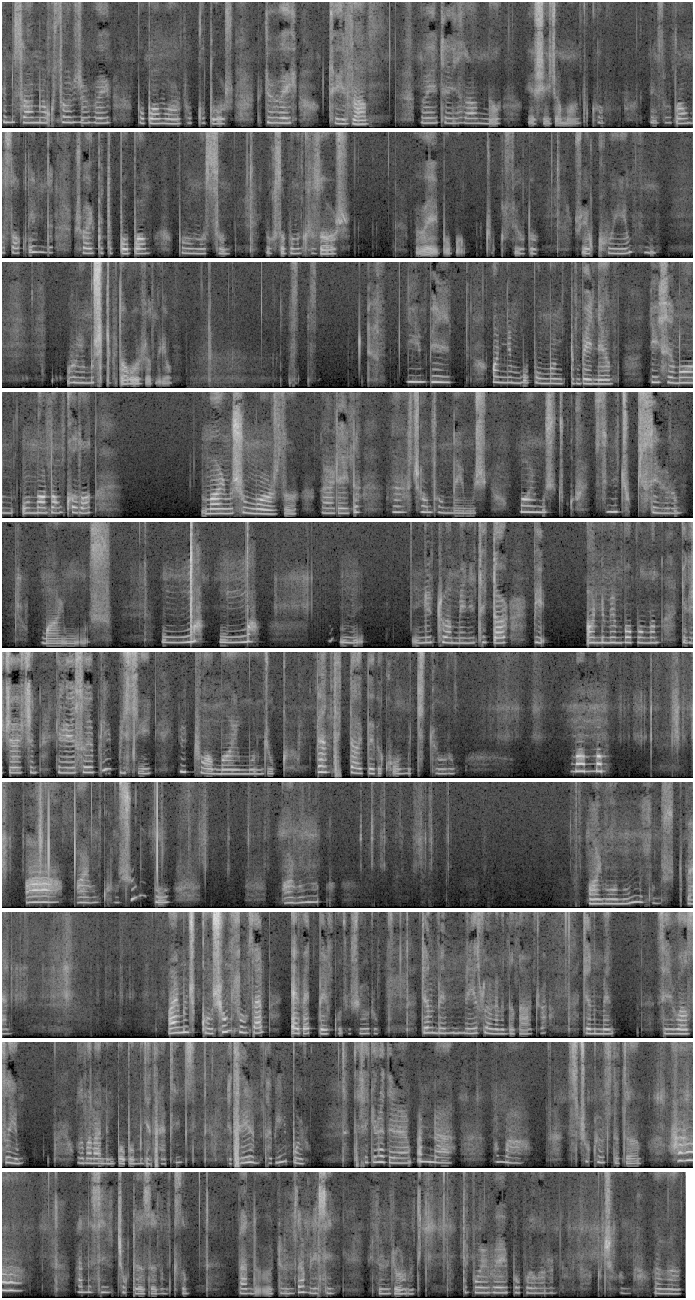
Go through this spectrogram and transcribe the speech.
Şimdi sen yok sadece üvey babam var bu kadar. Bir de üvey teyzem. Üvey teyzemle yaşayacağım artık. Neyse odamda saklayayım da şu elbette babam bulmasın. Yoksa bana kızar. Üvey babam çok kızıyordu. Şuraya koyayım. Uyumuş gibi davranıyor. Annem babam öldü benim. Neyse on, onlardan kalan maymuşum vardı. Neredeydi? Eh, çantamdaymış. Maymuş çok. Seni çok seviyorum. Maymuş. Mwah, mwah. Hmm, Lütfen beni tekrar bir annemin babamın geleceği için geriye sayabilir misin? Lütfen maymuncuk. Ben tekrar bebek olmak istiyorum. Mamam. Aa, maymun konuşuyor mu? Maymun... Maymunun mu konuştu ben? Konuşuyor musun sen? Evet ben konuşuyorum. Canım benim neyi söylemeden harca? Canım ben sihirbazıyım. O zaman annem babamı getirebilir misin? Getiririm tabii buyurun. Teşekkür ederim anne. Mama. Sizi çok özledim. Ha. Ben de seni çok özledim kızım. Ben de öldüğümüzden beri senin yüzünü görmedik. gitti bu ev babaların. Açalım. Evet.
